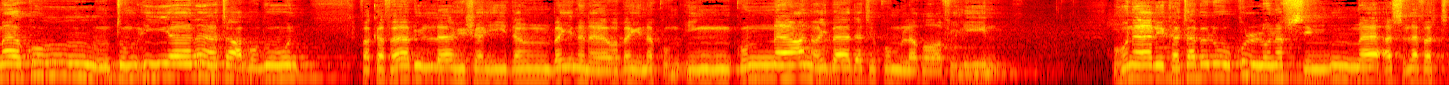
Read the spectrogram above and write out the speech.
ما كنتم إيانا تعبدون. فكفى بالله شهيدا بيننا وبينكم إن كنا عن عبادتكم لغافلين. هنالك تبلو كل نفس ما أسلفت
